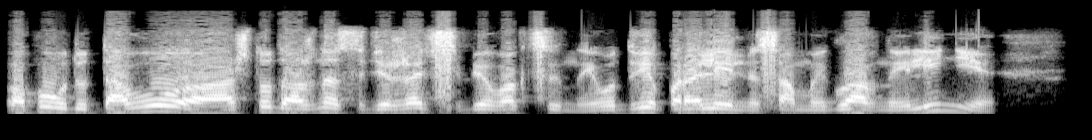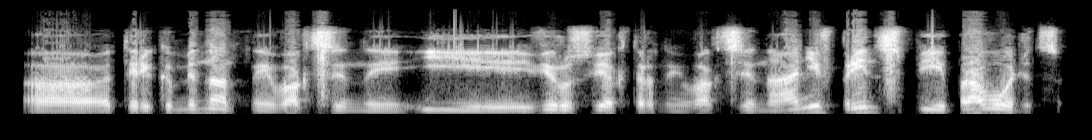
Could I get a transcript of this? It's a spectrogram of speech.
по поводу того, а что должна содержать в себе вакцина. И вот две параллельно самые главные линии – это рекомбинантные вакцины и вирус-векторные вакцины, они, в принципе, и проводятся.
